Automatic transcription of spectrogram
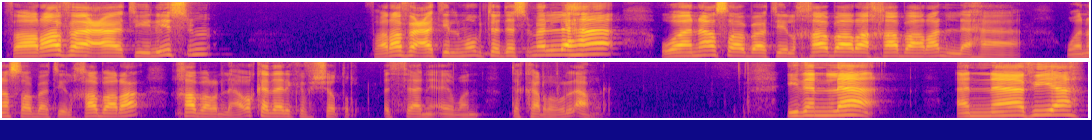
فرفعت الاسم فرفعت المبتدا اسما لها ونصبت الخبر خبرا لها ونصبت الخبر خبرا لها وكذلك في الشطر الثاني أيضا تكرر الأمر. اذا لا النافية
